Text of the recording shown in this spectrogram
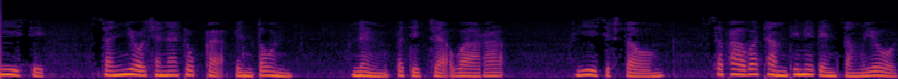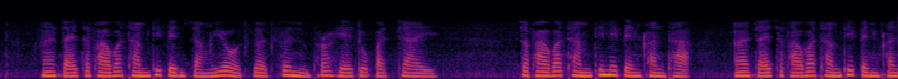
ยี่สิบสัญโยชนะทุกกะเป็นต้นหนึ่งปฏิจจวาระยี่สิบสองสภาวธรรมที่ไม่เป็นสังโยชน์ อาศัยสภาวธรรมที่เป็นสังโยชน์เกิดขึ้น เพราะเหตุปัจจัย สภาวธรรมที่ไม่เป็นคันทะอาศัยสภาวธรรมที่เป็นคัน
